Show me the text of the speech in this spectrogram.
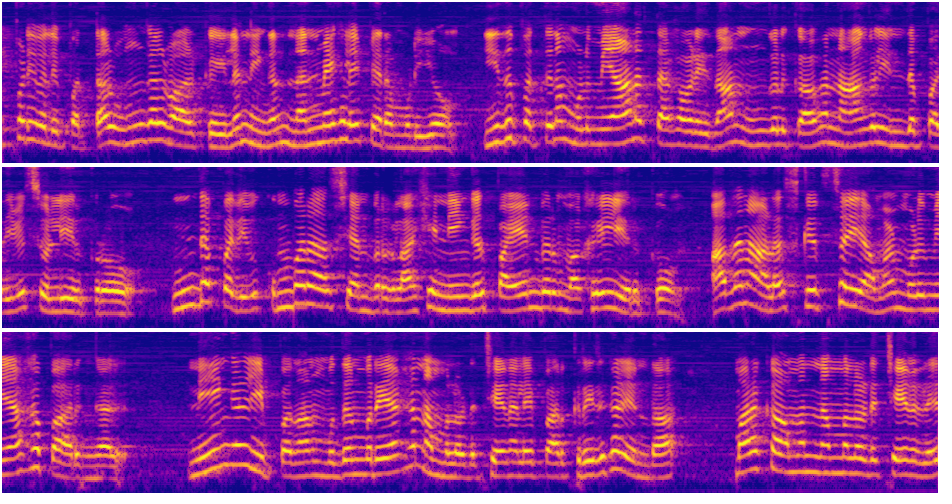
எப்படி வழிபட்டால் உங்கள் வாழ்க்கையில் நீங்கள் நன்மைகளை பெற முடியும்? இது பற்றின முழுமையான தகவலை தான் உங்களுக்காக நாங்கள் இந்த பதிவில் சொல்லியிருக்கிறோம். இந்த பதிவு கும்பராசி அன்பர்களாகிய நீங்கள் பயன்பெறும் வகையில் இருக்கும். அதனால் ஸ்கிப் செய்யாமல் முழுமையாக பாருங்கள். நீங்கள் இப்போதான் முதன்முறையாக நம்மளோட சேனலை பார்க்கிறீர்கள் என்றால் மறக்காமல் நம்மளோட சேனலை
